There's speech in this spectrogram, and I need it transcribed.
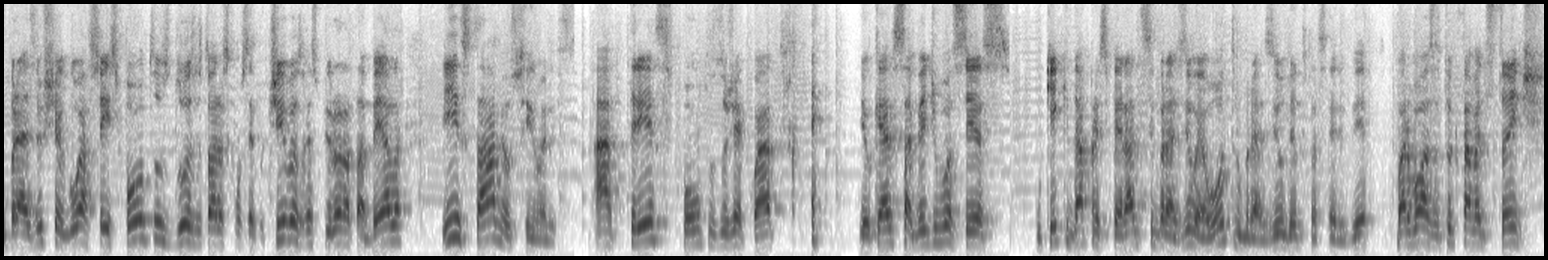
o Brasil chegou a seis pontos, duas vitórias consecutivas, respirou na tabela e está, meus senhores, a três pontos do G4. Eu quero saber de vocês. O que, que dá para esperar desse Brasil? É outro Brasil dentro da Série B? Barbosa, tu que estava distante,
